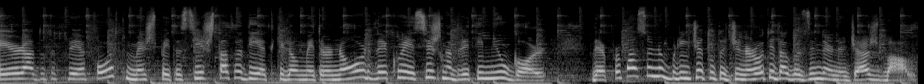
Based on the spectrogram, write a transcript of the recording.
Era do të fryjë fort me shpejtësi shtatëdhjetë kilometër në orë dhe kryesisht nga drejtimi jugor, Dhe për pasojë në brigje do të gjenerohet dallgëzim deri në gjashtë ballë.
